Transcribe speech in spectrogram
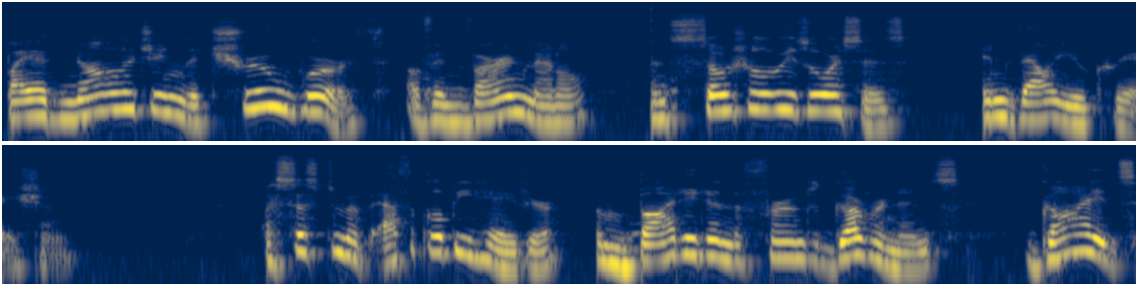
by acknowledging the true worth of environmental and social resources in value creation. A system of ethical behavior embodied in the firm's governance guides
